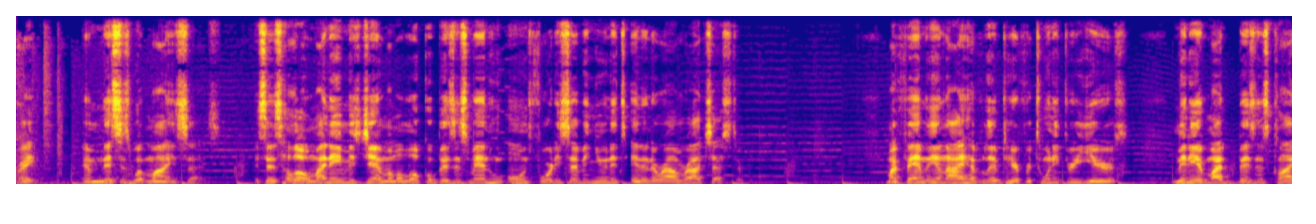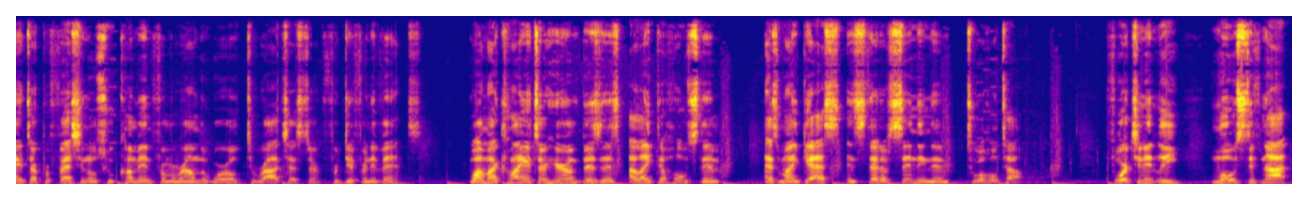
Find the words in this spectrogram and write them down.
Right? And this is what mine says. It says, Hello, my name is Jim. I'm a local businessman who owns 47 units in and around Rochester. My family and I have lived here for 23 years. Many of my business clients are professionals who come in from around the world to Rochester for different events. While my clients are here on business, I like to host them as my guests instead of sending them to a hotel. Fortunately, most if not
